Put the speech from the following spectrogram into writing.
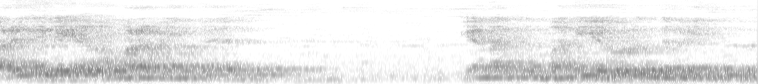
அருகிலே அமர வைத்து எனக்கு மதிய விருந்தளித்து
